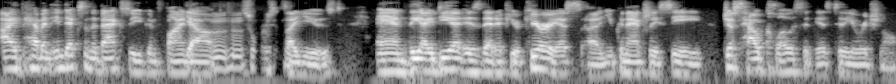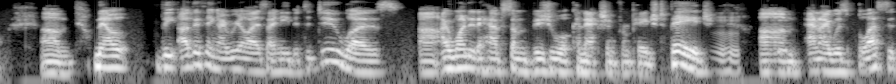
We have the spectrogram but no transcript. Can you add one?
I have an index in the back so you can find Yeah, out mhm. sources I used. And the idea is that if you're curious, uh, you can actually see just how close it is to the original. Um, now, the other thing I realized I needed to do was uh, I wanted to have some visual connection from page to page, Mhm. um, and I was blessed.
